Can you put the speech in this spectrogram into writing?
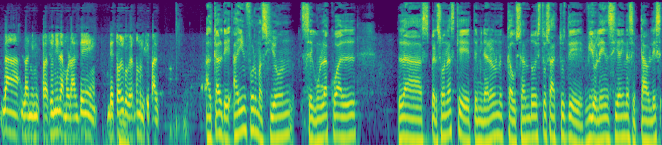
la, administración y la moral de, de todo el gobierno municipal. Alcalde, hay información según la cual las personas que terminaron causando estos actos de violencia inaceptables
